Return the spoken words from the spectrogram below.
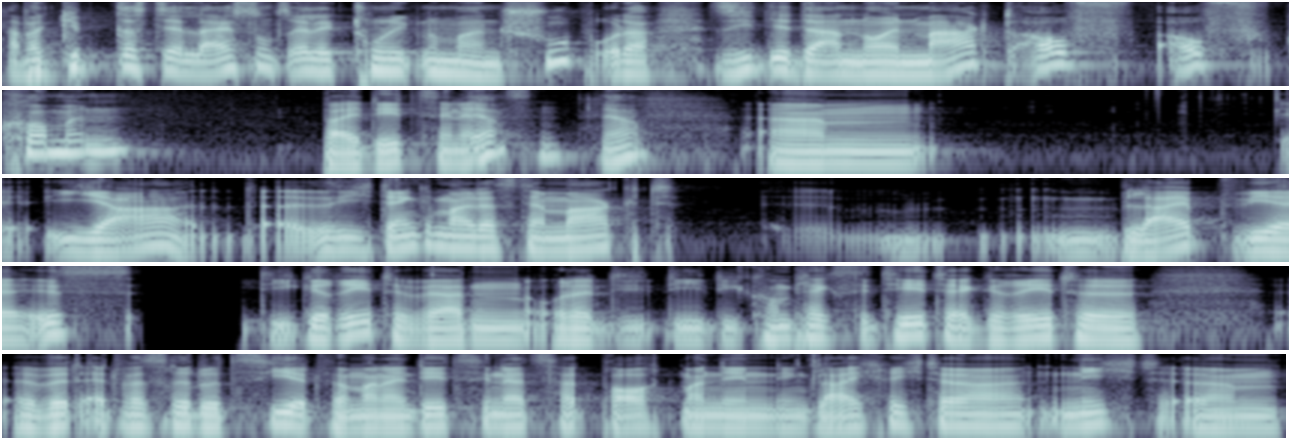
Aber gibt das der Leistungselektronik nochmal einen Schub oder seht ihr da einen neuen Markt auf, aufkommen? Bei DC-Netzen? Ja. Ja. Ähm, ja, also ich denke mal, dass der Markt bleibt, wie er ist die Geräte werden oder die, die, die Komplexität der Geräte äh, wird etwas reduziert. Wenn man ein DC-Netz hat, braucht man den, den Gleichrichter nicht. Ähm,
